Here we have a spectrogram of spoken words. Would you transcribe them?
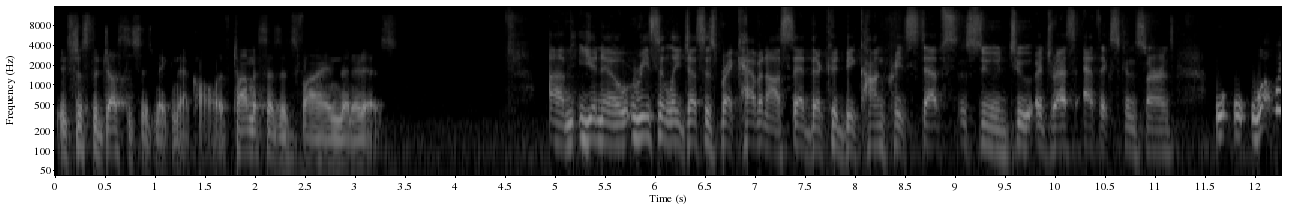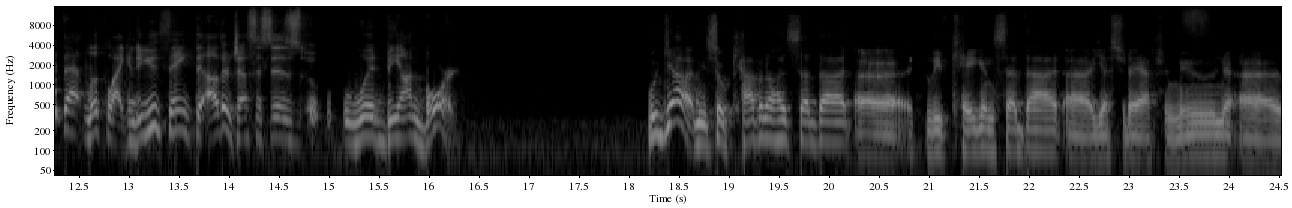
it's just the justices making that call. If Thomas says it's fine, then it is. Um, you know, recently Justice Brett Kavanaugh said there could be concrete steps soon to address ethics concerns. W what would that look like? And do you think the other justices would be on board? Well, yeah. I mean, so Kavanaugh has said that. Uh, I believe Kagan said that uh, yesterday afternoon. Uh,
